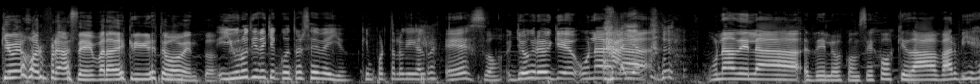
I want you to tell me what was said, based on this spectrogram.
qué mejor frase para describir este momento. Y uno tiene que encontrarse bello. ¿Qué importa lo que diga el resto? Eso, yo creo que una de, Ah, la- una de, la- de los consejos que da Barbie es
